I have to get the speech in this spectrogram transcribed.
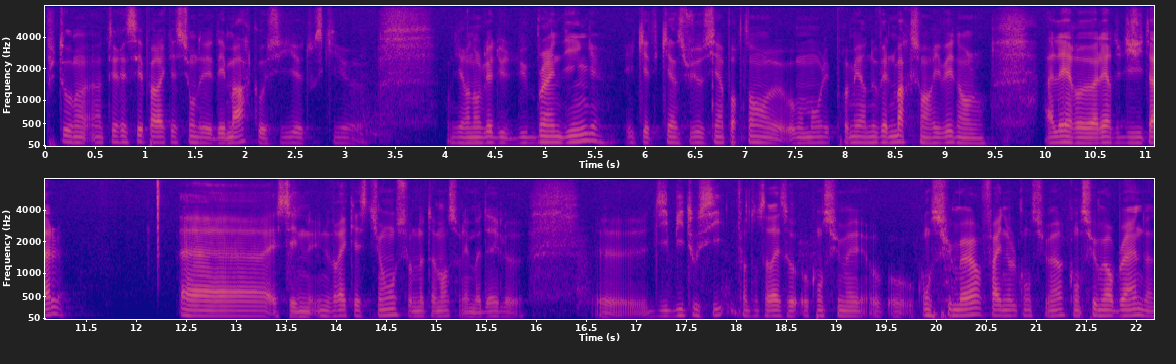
plutôt intéressé par la question des, des marques aussi, tout ce qui, on dirait en anglais, du, du branding, et qui est, qui est, un sujet aussi important au moment où les premières nouvelles marques sont arrivées dans, à l'ère du digital. c'est une, une, vraie question, sur, notamment sur les modèles euh, dit B2C, quand on s'adresse au, au, consumer, au, au, consumer, final consumer, consumer brand, hein,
